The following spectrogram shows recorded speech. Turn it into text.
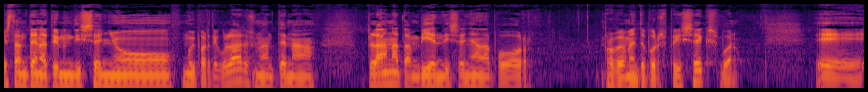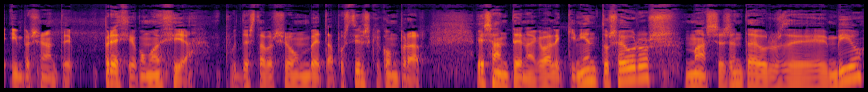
esta antena tiene un diseño muy particular, es una antena plana, también diseñada por propiamente por SpaceX. Bueno, eh, impresionante. Precio, como decía, de esta versión beta, pues tienes que comprar esa antena que vale 500 euros más 60 euros de envío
